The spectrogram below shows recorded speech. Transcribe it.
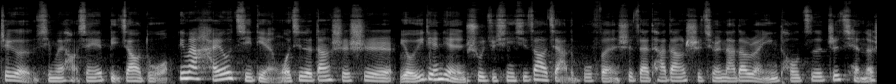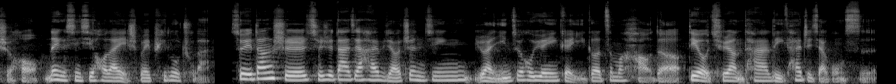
这个行为好像也比较多。另外还有几点，我记得当时是有一点点数据信息造假的部分，是在他当时。其实拿到软银投资之前的时候，那个信息后来也是被披露出来，所以当时其实大家还比较震惊，软银最后愿意给一个这么好的 deal 去让他离开这家公司。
